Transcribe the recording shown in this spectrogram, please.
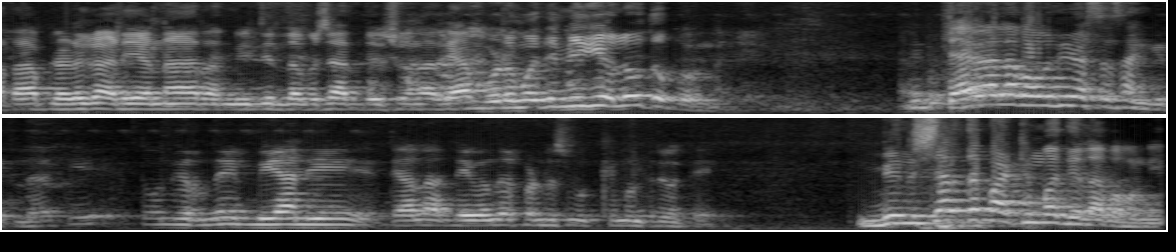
आता आपल्याकडे गाडी येणार मी जिल्हा परिषद अध्यक्ष होणार या मोडमध्ये मी गेलो होतो पूर्ण. आणि त्यावेळेला भाऊनी असं सांगितलं की तो निर्णय मी आणि त्याला देवेंद्र फडणवीस मुख्यमंत्री होते. बिनशर्त पाठिंबा दिला भाऊनी.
